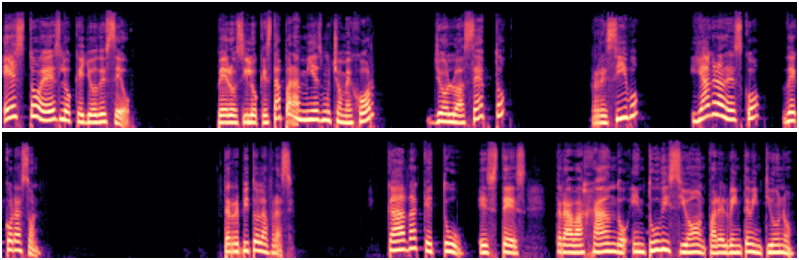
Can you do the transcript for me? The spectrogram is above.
esto es lo que yo deseo, pero si lo que está para mí es mucho mejor, yo lo acepto, recibo y agradezco de corazón. Te repito la frase. Cada que tú estés trabajando en tu visión para el 2021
